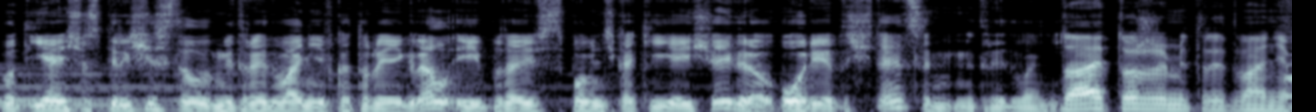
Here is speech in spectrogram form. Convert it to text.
Вот я сейчас перечислил метроидвании, в которые я играл, и пытаюсь вспомнить, какие я еще играл. Ори, это считается метроидванией? Да, это тоже метроидвания.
